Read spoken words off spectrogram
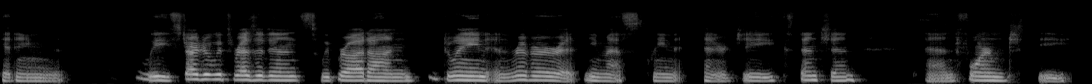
hitting. We started with residents. We brought on Dwayne and River at UMass Clean Energy Extension and formed the,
